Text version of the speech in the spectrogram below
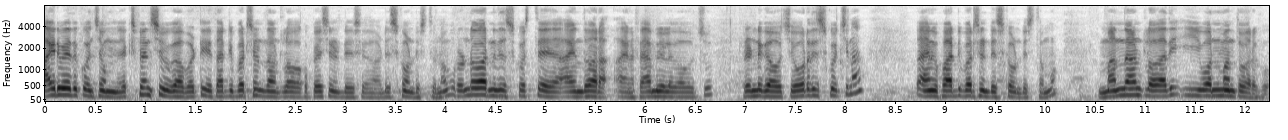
ఆయుర్వేద కొంచెం ఎక్స్పెన్సివ్ కాబట్టి థర్టీ పర్సెంట్ దాంట్లో ఒక పేషెంట్ డిస్ డిస్కౌంట్ ఇస్తున్నాం రెండో వారిని తీసుకొస్తే ఆయన ద్వారా ఆయన ఫ్యామిలీలో కావచ్చు ఫ్రెండ్ కావచ్చు ఎవరు తీసుకొచ్చినా ఆయనకు ఫార్టీ పర్సెంట్ డిస్కౌంట్ ఇస్తాము. మన దాంట్లో అది ఈ వన్ మంత్ వరకు.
